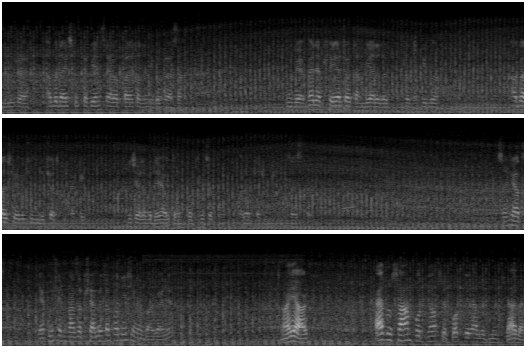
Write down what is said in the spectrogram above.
Mówi, że albo daje stówkę więcej, albo paleta do niego wraca. Mówię, będę przejeżdżał tam, jadę do, do takiego... A dalej sobie weźmiemy do ciotki takiej. Niedzielę będę jechał, to podrzucę tą paletę, żeby się nie zesrał. Sąsiad, jak my się dwa zaprzemy, to podniesiemy baga, nie? A jak? Ja tu sam podniosę, popie nawet nie siadaj.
